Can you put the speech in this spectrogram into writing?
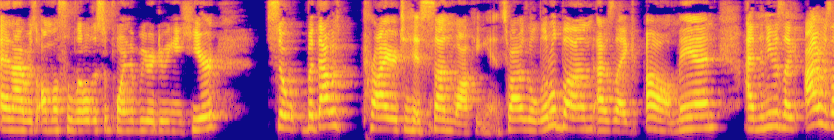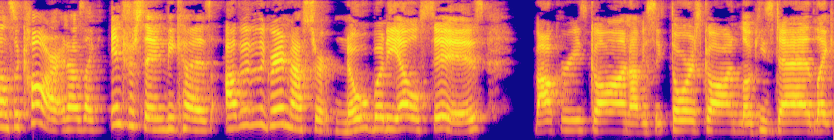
and I was almost a little disappointed we were doing it here. So, but that was prior to his son walking in. So I was a little bummed. I was like, oh man. And then he was like, I was on Sakaar. And I was like, interesting because other than the Grandmaster, nobody else is. Valkyrie's gone. Obviously Thor's gone. Loki's dead. Like,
